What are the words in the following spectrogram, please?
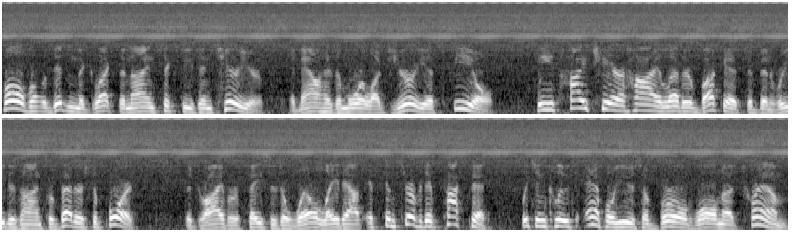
Volvo didn't neglect the 960's interior. It now has a more luxurious feel. These high-chair, high leather buckets have been redesigned for better support. The driver faces a well laid out, its conservative cockpit, which includes ample use of burled walnut trim.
